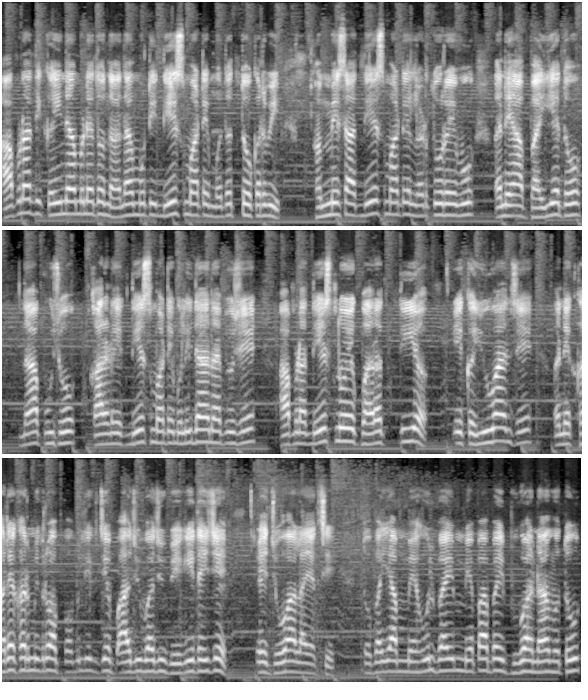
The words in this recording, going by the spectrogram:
આપણાથી કંઈ ના બને તો નાના મોટી દેશ માટે મદદ તો કરવી. હંમેશા દેશ માટે લડતું રહેવું અને આ ભાઈએ તો ના પૂછો, કારણ કે દેશ માટે બલિદાન આપ્યું છે. આપણા દેશનો એક ભારતીય એક યુવાન છે અને ખરેખર મિત્રો આ પબ્લિક જે આજુબાજુ ભેગી થઈ છે એ જોવાલાયક છે. તો ભાઈ આ મેહુલભાઈ, મેપાભાઈ ભુવા નામ હતું.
